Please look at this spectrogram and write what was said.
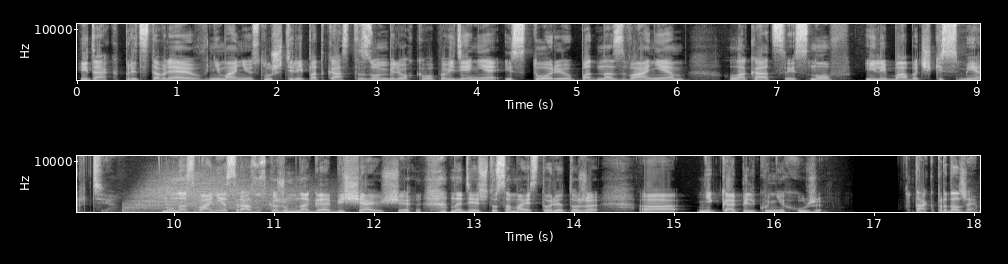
Итак, представляю вниманию слушателей подкаста «Зомби легкого поведения» историю под названием локации снов или бабочки смерти. Ну, название сразу скажу многообещающее. Надеюсь, что сама история тоже э, ни капельку не хуже. Так, продолжаем.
